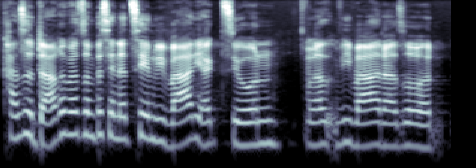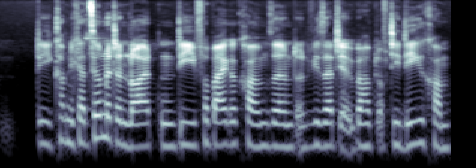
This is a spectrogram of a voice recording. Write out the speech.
Kannst du darüber so ein bisschen erzählen, wie war die Aktion? Wie war da so die Kommunikation mit den Leuten, die vorbeigekommen sind und wie seid ihr überhaupt auf die Idee gekommen?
